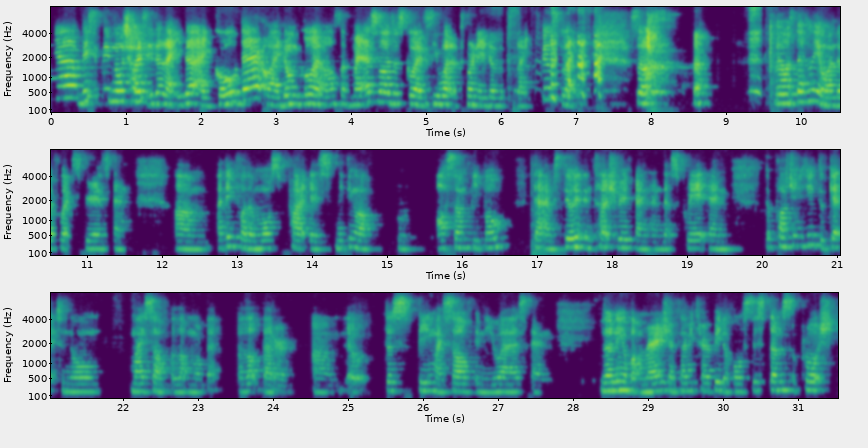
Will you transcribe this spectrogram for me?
Yeah. basically no choice. Either like either I go there or I don't go at all. So might as well just go and see what a tornado looks like, feels like. so it was definitely a wonderful experience, and um, I think for the most part is meeting a lot of awesome people that I'm still in touch with, and and that's great. And the opportunity to get to know myself a lot more better, a lot better. Um, just being myself in the US and learning about marriage and family therapy, the whole systems approach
